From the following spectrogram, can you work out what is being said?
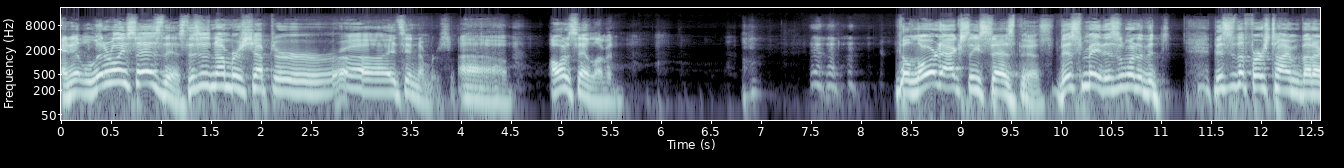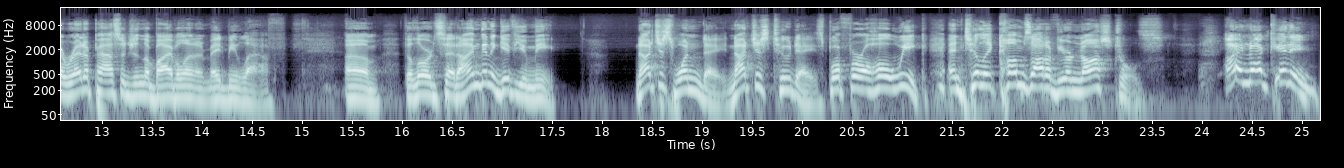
And it literally says this. This is Numbers chapter, uh, it's in Numbers. Uh, I want to say 11. The Lord actually says this. This may this is one of the this is the first time that I read a passage in the Bible and it made me laugh. Um, the Lord said, "I'm going to give you meat." Not just one day, not just two days, but for a whole week until it comes out of your nostrils. I'm not kidding.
